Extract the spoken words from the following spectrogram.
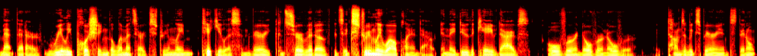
met that are really pushing the limits are extremely meticulous and very conservative. It's extremely well planned out, and they do the cave dives over and over and over. Tons of experience. They don't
